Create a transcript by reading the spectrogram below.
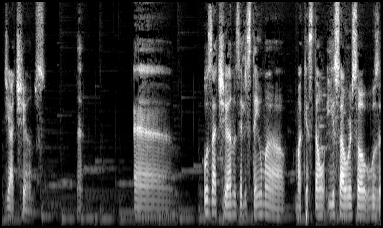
de atianos. Né? É... Os atianos eles têm uma, uma questão, e isso a Ursula usa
